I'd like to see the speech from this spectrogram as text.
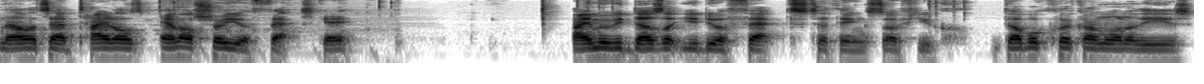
Now let's add titles, and I'll show you effects, okay? iMovie does let you do effects to things, so if you double click on one of these,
